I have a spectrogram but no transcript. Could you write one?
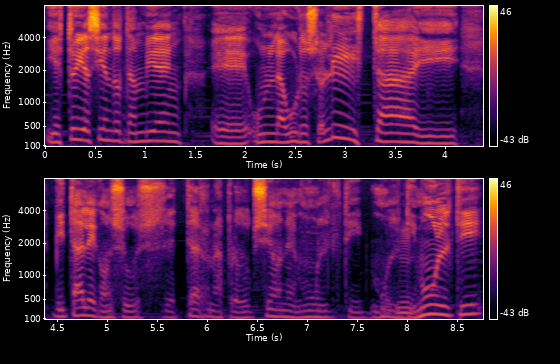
Y estoy haciendo también eh, un laburo solista y Vitale con sus eternas producciones multi, multi, multi.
